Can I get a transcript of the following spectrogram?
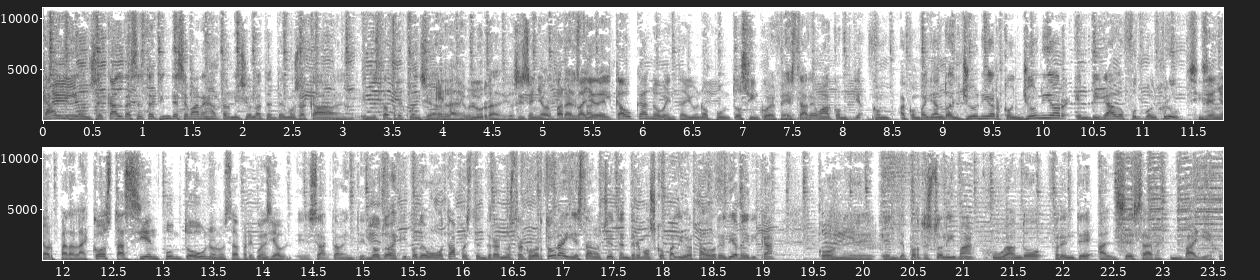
Cali, Once Caldas este fin de semana. Esa transmisión la tendremos acá en esta frecuencia. En la de Blue Radio, sí señor. Para el Valle del Cauca, 91.5 FM. Estaremos acompañando al Junior con Junior Envigado Fútbol Club. Sí señor. Para la costa, 100.1 nuestra frecuencia Blue. Exactamente. Los dos equipos de Bogotá pues tendrán nuestra cobertura y esta noche tendremos Copa Libertadores de América con eh, el Deportes Tolima jugando frente al César Vallejo.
